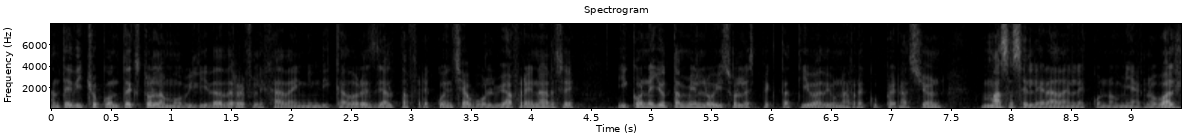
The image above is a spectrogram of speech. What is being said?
Ante dicho contexto, la movilidad reflejada en indicadores de alta frecuencia volvió a frenarse y con ello también lo hizo la expectativa de una recuperación más acelerada en la economía global.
